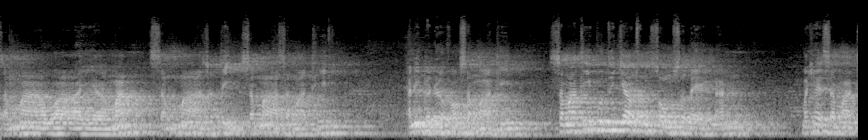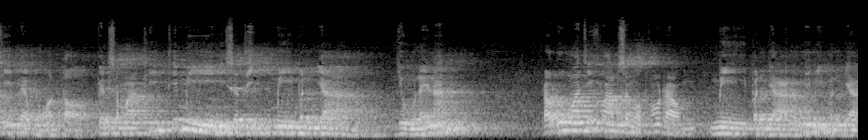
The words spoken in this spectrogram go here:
สัมมาวายามะสัมมาสติสัมมาสมาธิ อันนี้เป็นเรื่องของสมาธิ สมาธิพุทธเจ้าท่านทรงแสดงนั้นไม่ใช่สมาธิแบบหัวต่อ เป็นสมาธิที่มีสติมีปัญญาอยู่ในนั้น เราดูมาที่ความสงบของเรามีปัญญาหรือไม่มีปัญญา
